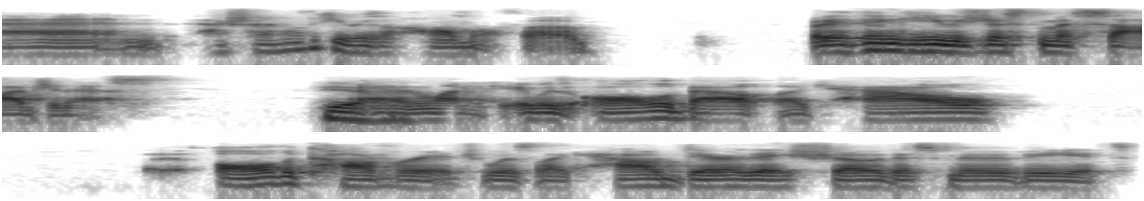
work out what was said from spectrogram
and actually, I don't think he was a homophobe, but I think he was just a misogynist. Yeah. And like it was all about like how all the coverage was like how dare they show this movie? It's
